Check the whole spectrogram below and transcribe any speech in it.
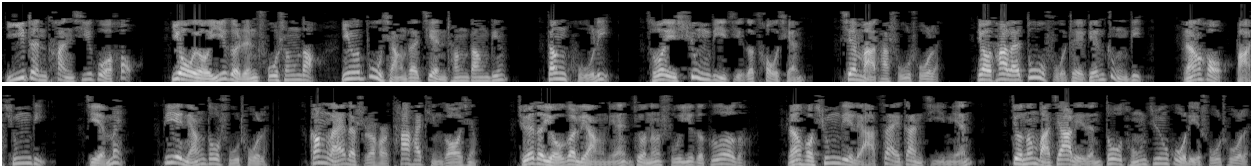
一阵叹息过后，又有一个人出声道：“因为不想在建昌当兵当苦力，所以兄弟几个凑钱。”先把他赎出来，要他来督府这边种地，然后把兄弟姐妹、爹娘都赎出来。刚来的时候他还挺高兴，觉得有个两年就能赎一个哥哥，然后兄弟俩再干几年就能把家里人都从军户里赎出来。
